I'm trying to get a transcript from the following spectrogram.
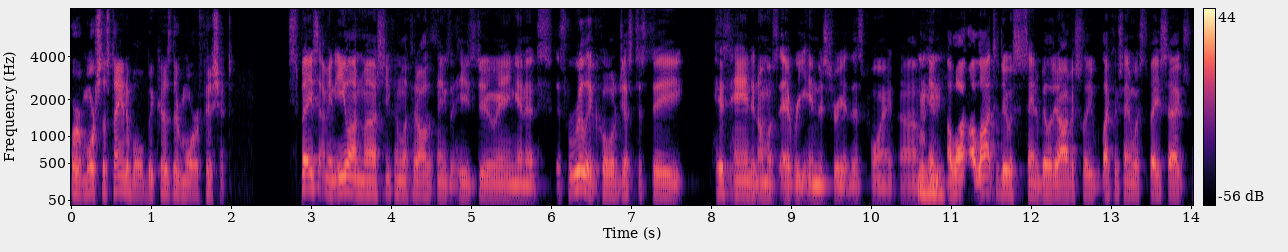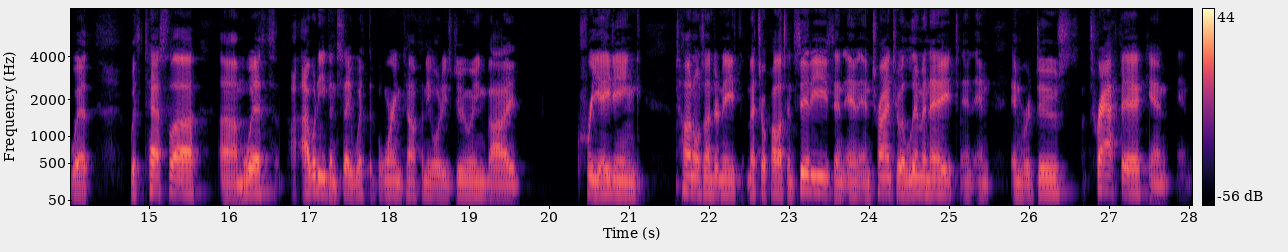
or more sustainable because they're more efficient. Space. I mean, Elon Musk. You can look at all the things that he's doing, and it's it's really cool just to see his hand in almost every industry at this point, um, mm-hmm. and a lot a lot to do with sustainability. Obviously, like you're saying with SpaceX, with with Tesla, um, with I would even say with the Boring Company, what he's doing by creating tunnels underneath metropolitan cities and, and, and trying to eliminate and, and, and reduce traffic and, and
